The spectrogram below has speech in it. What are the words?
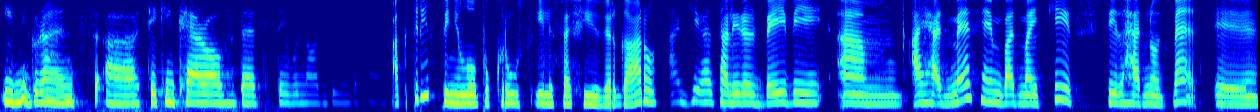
immigrants uh, taken care of that they will not be in the актрис Пенелопу Круз или Софию Вергару. And he has a little baby. Um, I had met him, but my kids still had not met uh,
